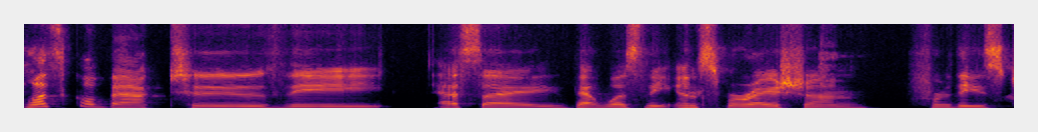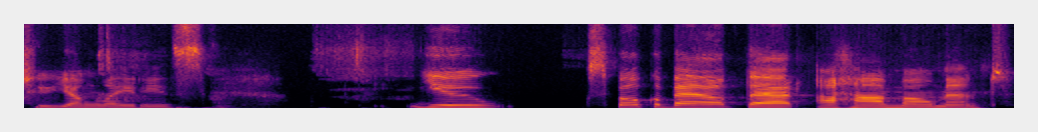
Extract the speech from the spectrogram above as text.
let's go back to the essay that was the inspiration for these two young ladies. You spoke about that aha moment.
